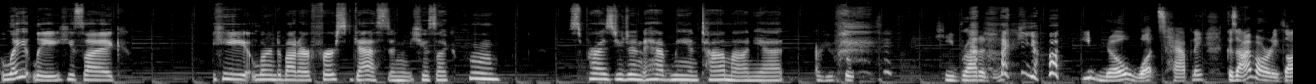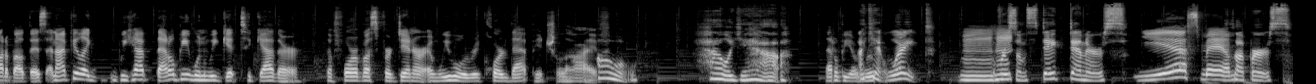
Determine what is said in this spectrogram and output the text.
lately, he's like, he learned about our first guest and he was like, hmm, surprised you didn't have me and Tom on yet. Are you? He brought it. Yeah. You know what's happening because I've already thought about this, and I feel like we have. That'll be when we get together, the four of us for dinner, and we will record that bitch live. Oh, hell yeah. That'll be a. I can't wait Mhm. for some steak dinners, Yes, ma'am. suppers.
